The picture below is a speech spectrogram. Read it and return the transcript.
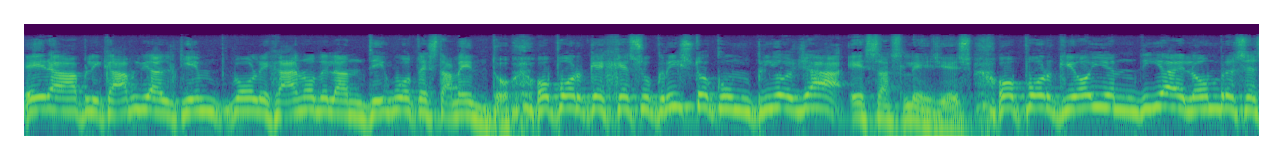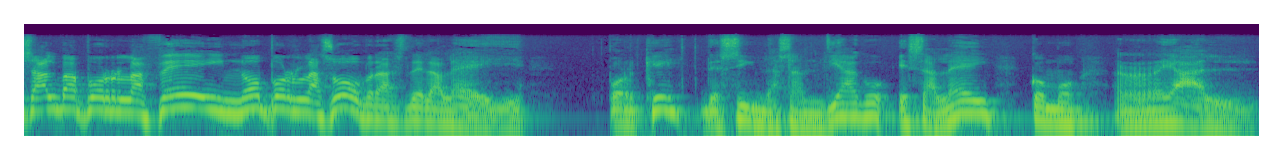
era aplicable al tiempo lejano del Antiguo Testamento, o porque Jesucristo cumplió ya esas leyes, o porque hoy en día el hombre se salva por la fe y no por las obras de la ley. ¿Por qué designa Santiago esa ley como real?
